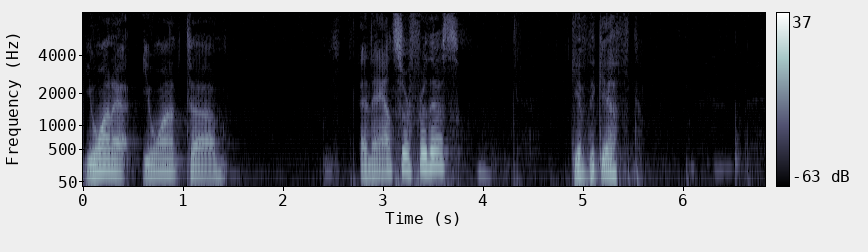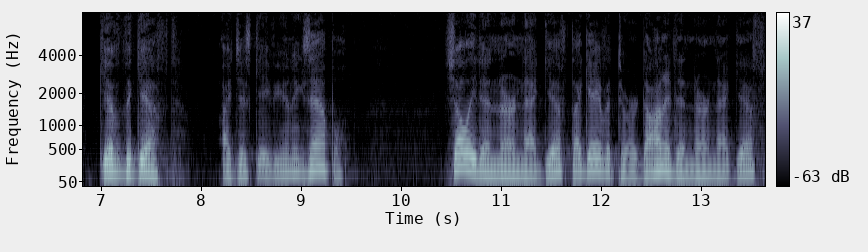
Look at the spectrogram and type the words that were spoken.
You want to you want um, an answer for this? Give the gift. Give the gift I just gave you an example. Shelley didn't earn that gift. I gave it to her. Donna didn't earn that gift,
